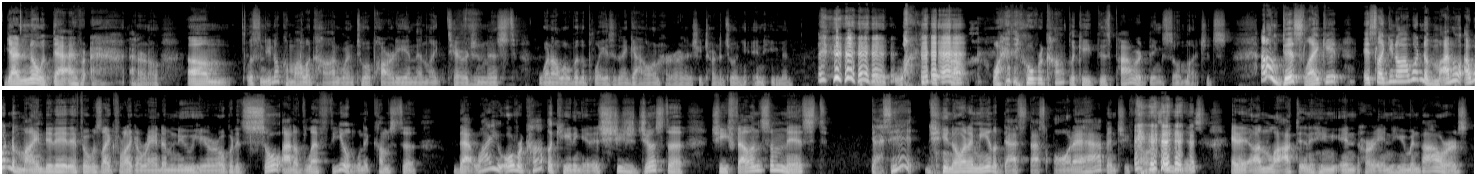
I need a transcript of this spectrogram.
Yeah, I know that. I, I don't know. Um, listen, do you know Kamala Khan went to a party and then like Terrigen Mist went all over the place and they got on her and then she turned into an inhuman. Why, do they why do they overcomplicate this power thing so much? It's I don't dislike it. It's like you know I wouldn't have I don't I wouldn't have minded it if it was like for like a random new hero, but it's so out of left field when it comes to that. Why are you overcomplicating it? It's she's just a she fell in some mist. That's it. You know what I mean? Like that's that's all that happened. She fell in some mist and it unlocked in, in her inhuman powers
